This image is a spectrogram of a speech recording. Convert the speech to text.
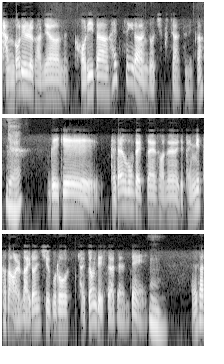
장거리를 가면 거리당 할증이라는 것이 붙지 않습니까? 예. 근데 이게 배달 노동자 입장에서는 이제 100m당 얼마 이런 식으로 결정돼 있어야 되는데 음. 회사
